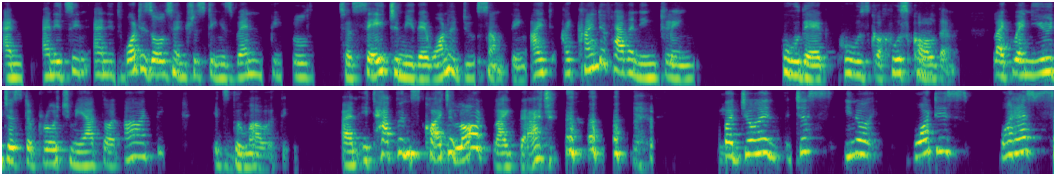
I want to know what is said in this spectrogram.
And, and it's in, and it's what is also interesting is when people to say to me they want to do something, I, I kind of have an inkling who they who's who's called them. Like when you just approached me, I thought, oh, I think it's Dhumavati. And it happens quite a lot like that. but Joanne, just you know, what is what has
